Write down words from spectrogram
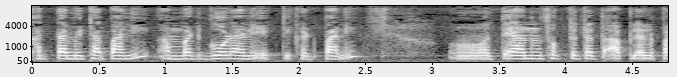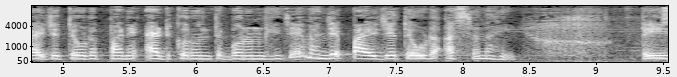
खट्टा मिठा पाणी आंबट गोड आणि एक तिखट पाणी. ते आणून फक्त त्यात आपल्याला पाहिजे तेवढं पाणी ॲड करून ते बनवून घ्यायचे. म्हणजे पाहिजे तेवढं असं नाही. ते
